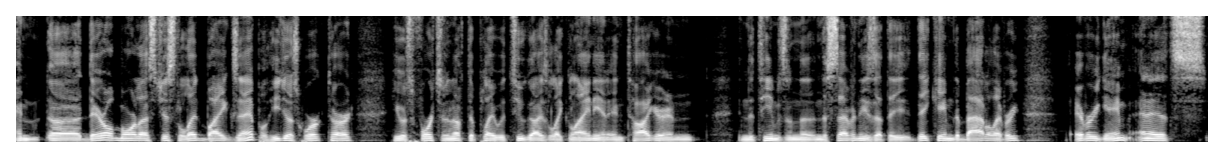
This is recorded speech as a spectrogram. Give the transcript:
And uh, Daryl more or less just led by example. He just worked hard. He was fortunate enough to play with two guys like Liney and, and Tiger and in the teams in the in the seventies that they, they came to battle every every game. And it's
